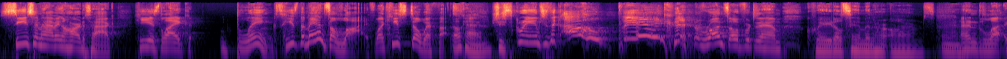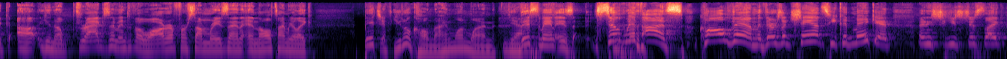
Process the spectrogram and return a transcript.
sees him having a heart attack. He is like blinks. He's the man's alive, like he's still with us. Okay. She screams. She's like, "Oh, big!" Runs over to him, cradles him in her arms, Mm. and like, uh, you know, drags him into the water for some reason. And the whole time, you're like. Bitch, if you don't call 911, Yeah. this man is still with us. Call them. There's a chance he could make it. And he's- he's just like,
